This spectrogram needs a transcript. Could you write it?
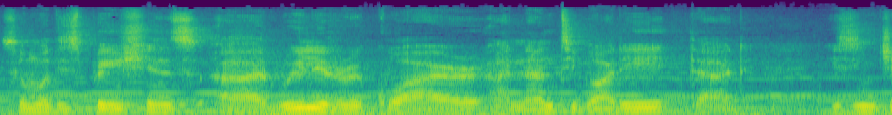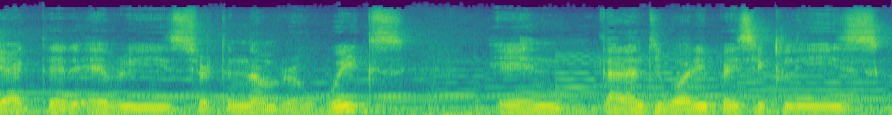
Some of these patients uh, really require an antibody that is injected every certain number of weeks. And that antibody basically is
